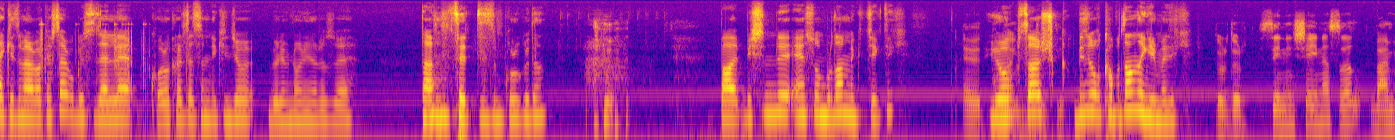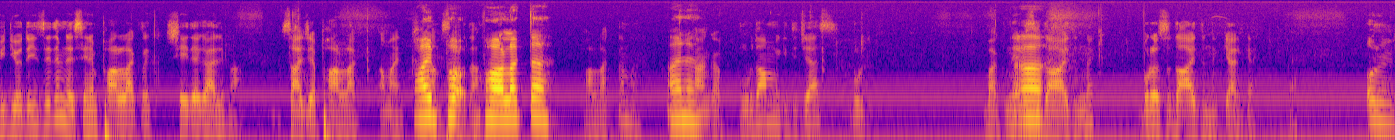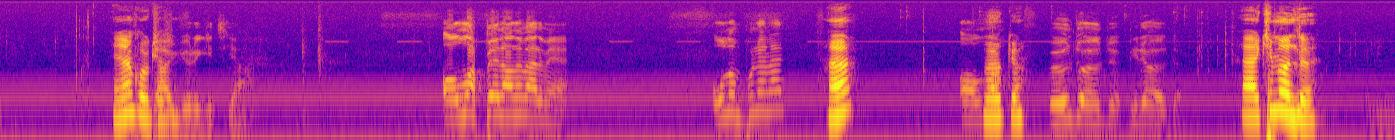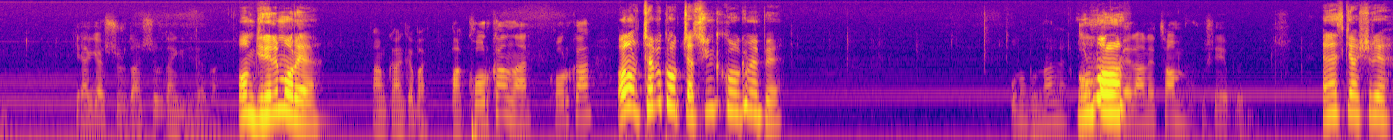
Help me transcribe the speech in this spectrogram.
Herkese merhaba arkadaşlar. Bugün sizlerle korku haritasının ikinci bölümünü oynuyoruz ve tam sessizim korkudan. Bak biz şimdi en son buradan mı gidecektik? Evet Yoksa şu, gidecektik. biz o kapıdan da girmedik. Dur dur. Senin şey nasıl? Ben videoda izledim de senin parlaklık şeyde galiba. Sadece parlak aman Hayır pa- parlakta. Parlakta mı? Aynen. Kanka buradan mı gideceğiz? Bur Bak neresi Aa. daha aydınlık? Burası daha aydınlık. Gel gel. Gel. Onu Neden ya korkuyorsun? yürü git ya. Allah belanı vermeye. Oğlum bu ne lan? Ha? Allah. Yok. Öldü öldü. Biri öldü. Ha kim öldü? Bilmiyorum. Gel gel şuradan şuradan gideceğiz bak. Oğlum girelim oraya. Tamam kanka bak. Bak korkan lan. Korkan. Oğlum tabii korkacağız çünkü korku mapi. Oğlum bunlar ne? Vurma Allah lan. Belanı tam bu şey yapıyordum. Enes gel şuraya.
